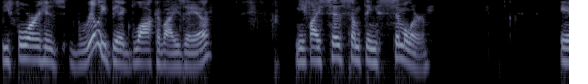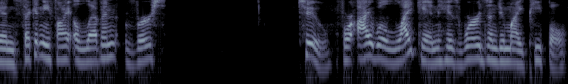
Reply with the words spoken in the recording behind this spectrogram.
before his really big block of Isaiah, Nephi says something similar. In 2 Nephi 11, verse 2 For I will liken his words unto my people.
